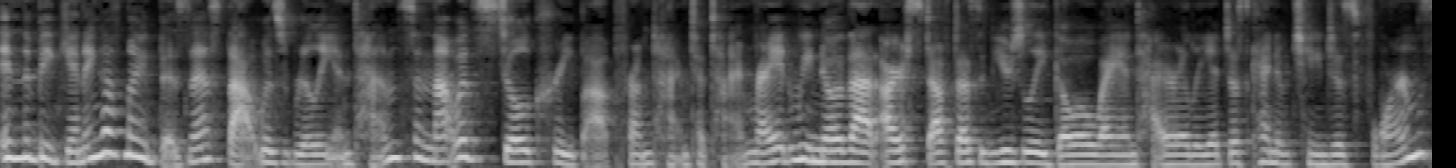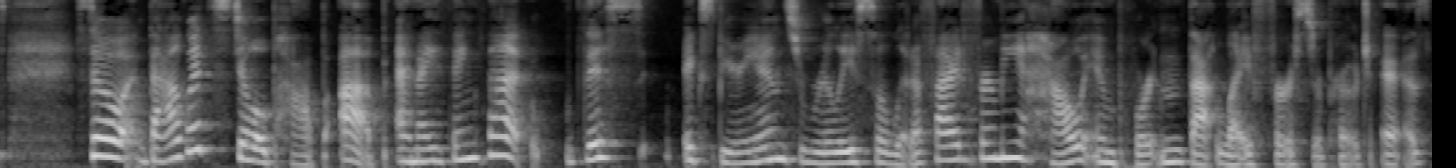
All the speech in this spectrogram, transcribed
in the beginning of my business, that was really intense and that would still creep up from time to time, right? We know that our stuff doesn't usually go away entirely, it just kind of changes forms. So that would still pop up. And I think that this experience really solidified for me how important that life first approach is.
